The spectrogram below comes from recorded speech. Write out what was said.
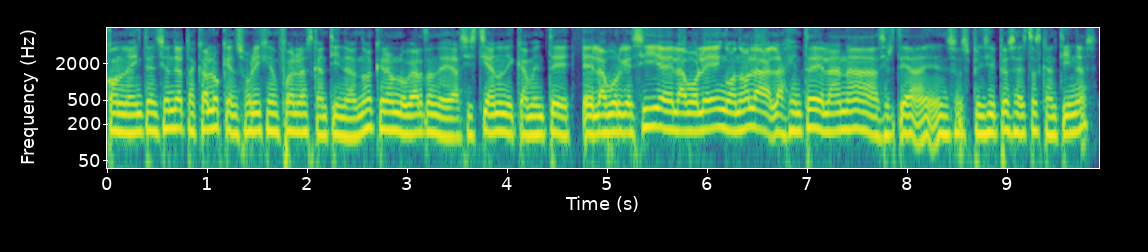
con la intención de atacar lo que en su origen fueron las cantinas, ¿no? Que era un lugar donde asistían únicamente la burguesía, el abolengo, ¿no? La, la gente de lana asistía en sus principios a estas cantinas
